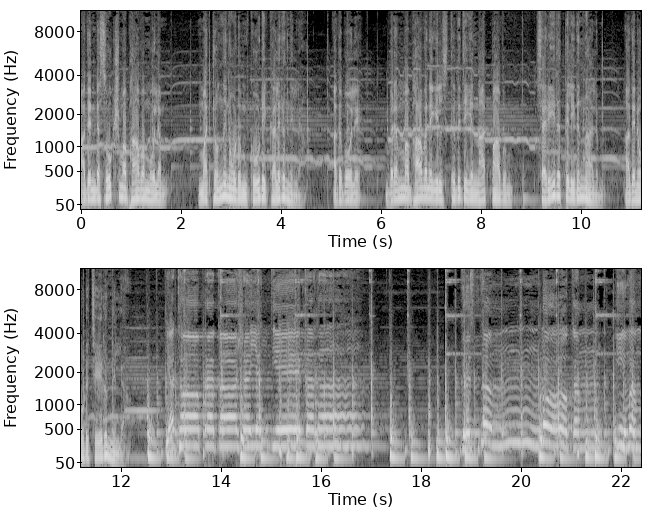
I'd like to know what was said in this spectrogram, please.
അതിന്റെ സൂക്ഷ്മഭാവം മൂലം മറ്റൊന്നിനോടും കൂടി കലരുന്നില്ല അതുപോലെ ബ്രഹ്മഭാവനയിൽ സ്ഥിതി ചെയ്യുന്ന ആത്മാവും ശരീരത്തിൽ ഇരുന്നാലും അതിനോട് ചേരുന്നില്ല यथा प्रकाशयत्येकः कृष्णम् लोकम् इमम्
